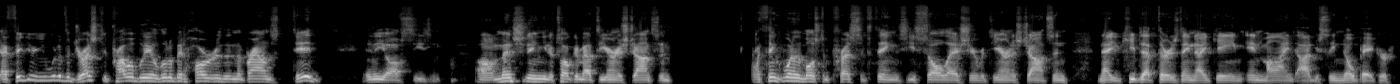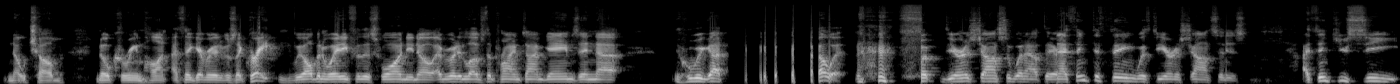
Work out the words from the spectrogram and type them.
I figure you would have addressed it probably a little bit harder than the Browns did in the offseason. Um, mentioning, you know, talking about D'Ernest Johnson. I think one of the most impressive things you saw last year with D'Ernest Johnson. Now you keep that Thursday night game in mind. Obviously, no Baker, no Chubb, no Kareem Hunt. I think everybody was like, "Great, we all been waiting for this one." You know, everybody loves the primetime games, and uh, who we got know it. but D'Ernest Johnson went out there, and I think the thing with D'Ernest Johnson is, I think you see,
